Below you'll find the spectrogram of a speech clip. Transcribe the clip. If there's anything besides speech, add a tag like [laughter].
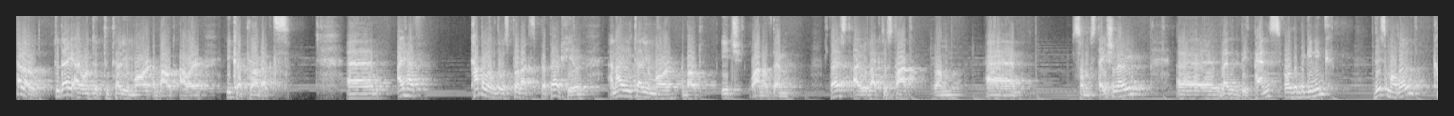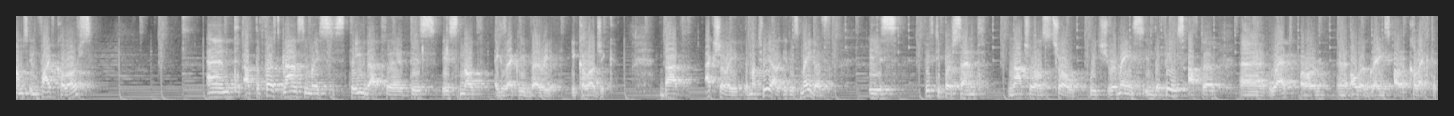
Hello, today I wanted to tell you more about our ICA products. Um, I have a couple of those products prepared here and I will tell you more about each one of them. First, I would like to start from uh, some stationery. Uh, let it be pens for the beginning. This model comes in five colors and at the first glance you may think that uh, this is not exactly very ecologic. But actually the material it is made of is 50% natural straw which remains in the fields after uh, wet or uh, other grains are collected.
